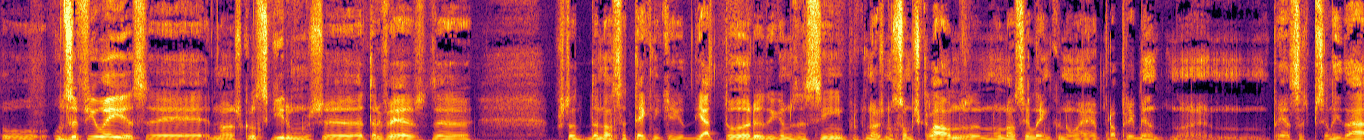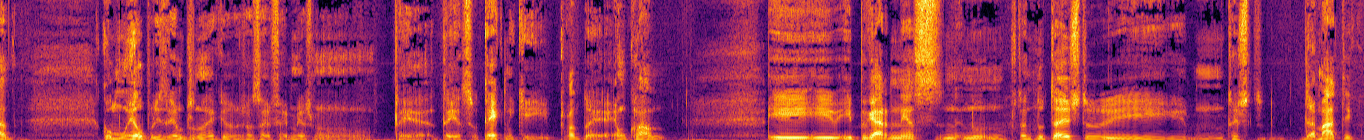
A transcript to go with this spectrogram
O, o desafio é esse, é, é nós conseguirmos, uh, através de portanto, da nossa técnica de ator, digamos assim, porque nós não somos clowns, o nosso elenco não é propriamente, não, é, tem essa especialidade, como ele, por exemplo, não é? que o José é mesmo, tem, tem a sua técnica e pronto, é, é um clown. E, e, e, pegar nesse, no, portanto, no texto, e um texto dramático,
